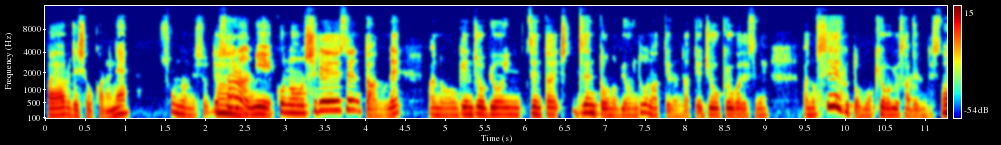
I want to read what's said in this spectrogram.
ぱいあるでしょうからね。そうなんですよ。で、うん。さらに、この指令センターのね、あの、現状病院全体、全島の病院どうなってるんだっていう状況がですね、あの、政府とも共有されるんですね。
